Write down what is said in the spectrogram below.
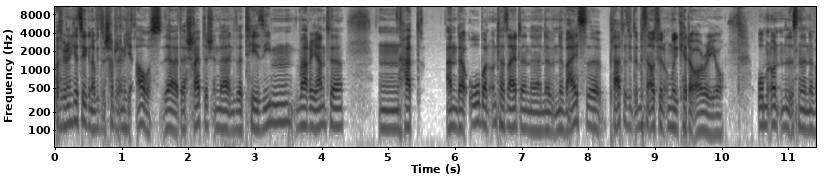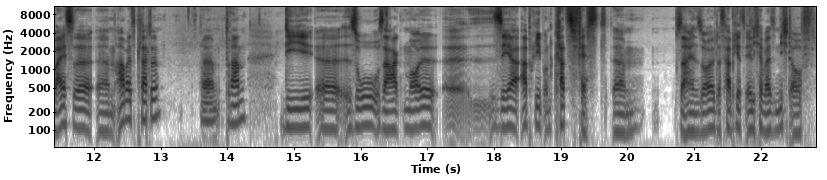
was will ich jetzt hier genau, wie sieht der eigentlich aus? Der, der Schreibtisch in, der, in dieser T7-Variante hm, hat an der Ober- und Unterseite eine, eine, eine, weiße Platte, sieht ein bisschen aus wie ein umgekehrter Oreo. Oben und unten ist eine, eine weiße ähm, Arbeitsplatte ähm, dran die, äh, so sagt Moll, äh, sehr abrieb- und kratzfest ähm, sein soll. Das habe ich jetzt ehrlicherweise nicht auf,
